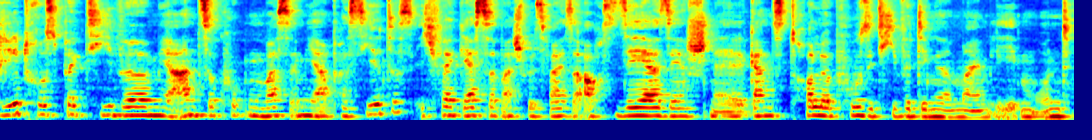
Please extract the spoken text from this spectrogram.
Retrospektive mir anzugucken, was im Jahr passiert ist. Ich vergesse beispielsweise auch sehr, sehr schnell ganz tolle positive Dinge in meinem Leben. Und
